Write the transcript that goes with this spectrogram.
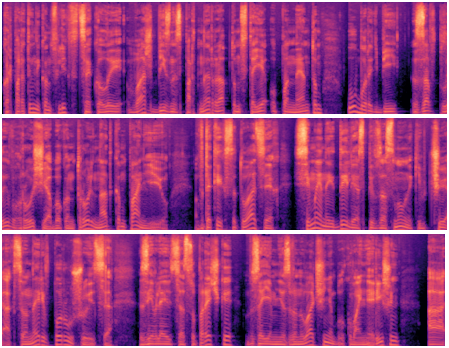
корпоративний конфлікт це коли ваш бізнес-партнер раптом стає опонентом у боротьбі за вплив, гроші або контроль над компанією. В таких ситуаціях сімейна ідилія співзасновників чи акціонерів порушується, з'являються суперечки, взаємні звинувачення, блокування рішень, а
